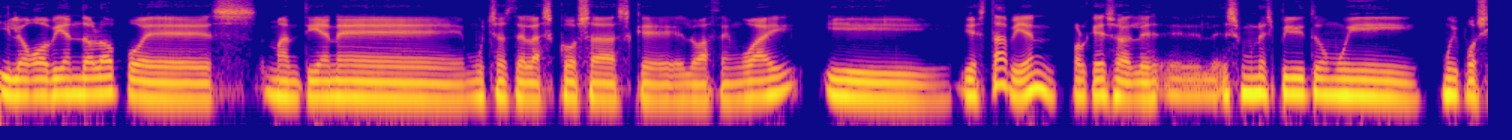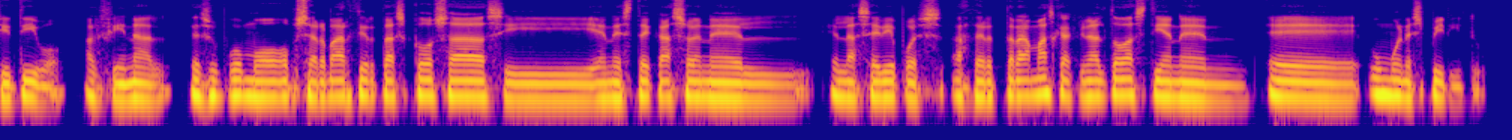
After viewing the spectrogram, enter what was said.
Y luego viéndolo, pues mantiene muchas de las cosas que lo hacen guay y, y está bien, porque eso es un espíritu muy, muy positivo al final. Es como observar ciertas cosas y en este caso en, el, en la serie, pues hacer tramas que al final todas tienen eh, un buen espíritu.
